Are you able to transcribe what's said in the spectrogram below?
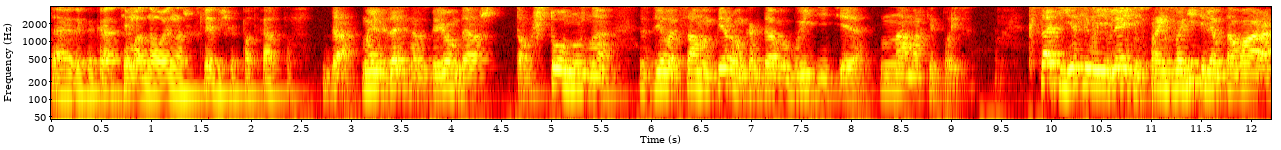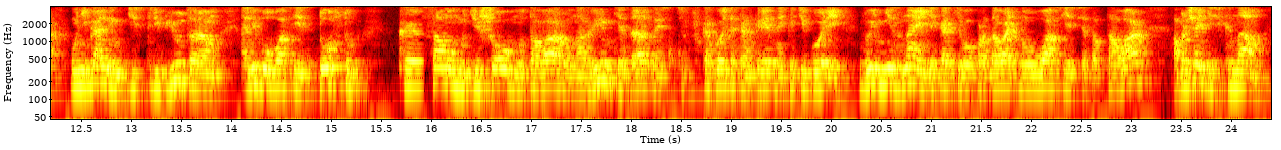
Да, это как раз тема одного из наших следующих подкастов. Да, мы обязательно разберем, да, что, там, что нужно сделать самым первым, когда вы выйдете на маркетплейсы. Кстати, если вы являетесь производителем товара, уникальным дистрибьютором, либо у вас есть доступ к самому дешевому товару на рынке, да, то есть в какой-то конкретной категории, вы не знаете, как его продавать, но у вас есть этот товар, обращайтесь к нам.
